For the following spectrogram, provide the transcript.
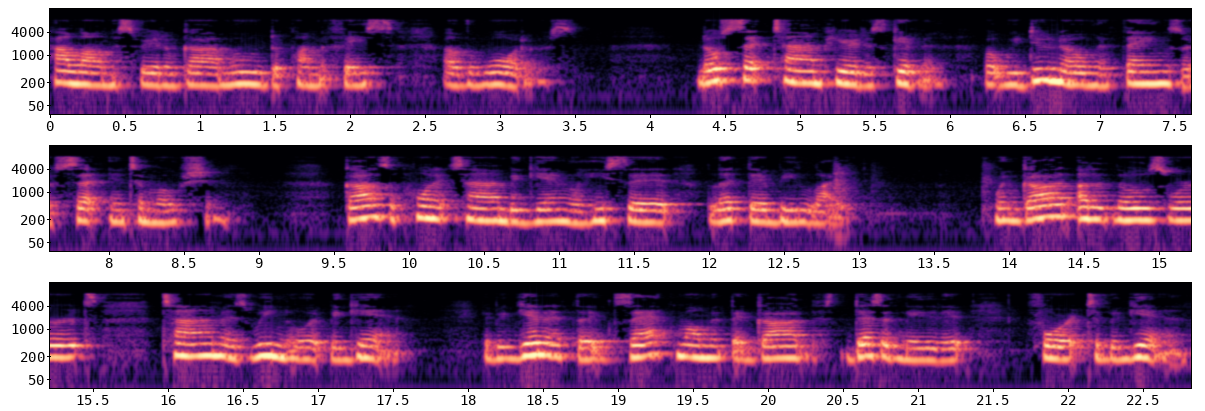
how long the Spirit of God moved upon the face of the waters. No set time period is given, but we do know when things are set into motion. God's appointed time began when He said, Let there be light. When God uttered those words, time as we know it began. It began at the exact moment that God designated it for it to begin.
